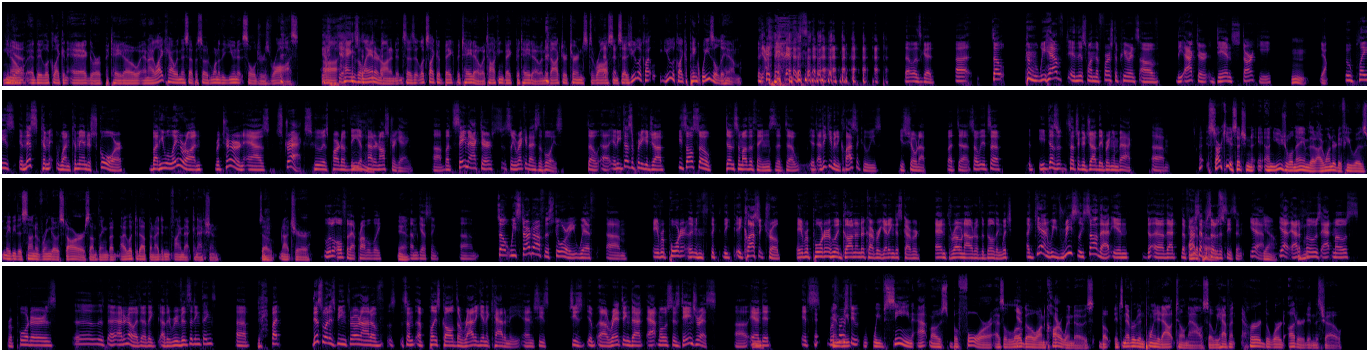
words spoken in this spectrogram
You know, and they look like an egg or a potato. And I like how in this episode, one of the unit soldiers, Ross, Yeah. uh, hangs a lantern on it and says it looks like a baked potato, a talking baked potato. And the doctor turns to Ross and says, "You look like you look like a pink weasel to him." yes. that was good. Uh, so we have in this one the first appearance of the actor Dan Starkey, Hmm. who plays in this com- one Commander Skorr, but he will later on return as Strax, who is part of the uh, Hmm. Paternoster gang. Uh, but same actor, so you recognize the voice. So uh, and he does a pretty good job. He's also done some other things that uh, it, I think even in Classic Who he's he's shown up. But uh, so it's a it, he does such a good job. They bring him back. Um, Starkey is such an unusual name that I wondered if he was maybe the son of Ringo Starr or something, but I looked it up and I didn't find that connection. So, not sure. a little old for that, probably. Yeah. I'm guessing. Um, so we start off the story with um, a reporter. I mean, the, the a classic trope: a reporter who had gone undercover, getting discovered and thrown out of the building. Which again, we recently saw that in uh, that the first episode of the season. Yeah, Yeah. yeah. Adipose, Atmos, reporters. Uh, I don't know. Are they are they revisiting things? Uh, but this one is being thrown out of some a place called the Rattigan Academy, and she's she's uh, ranting that Atmos is dangerous, uh, and it it's refers to we've seen Atmos before as a logo on car windows, but it's never been pointed out till now. So we haven't heard the word uttered in the show.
